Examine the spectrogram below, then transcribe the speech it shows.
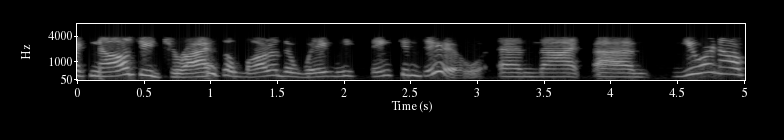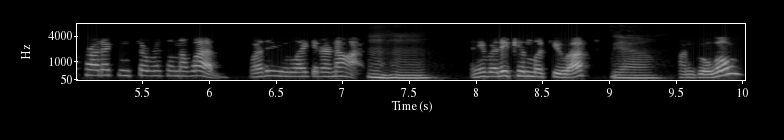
technology drives a lot of the way we think and do. And that, um, you are now a product and service on the web, whether you like it or not. Mm-hmm. Anybody can look you up yeah. on Google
